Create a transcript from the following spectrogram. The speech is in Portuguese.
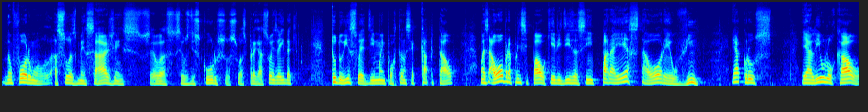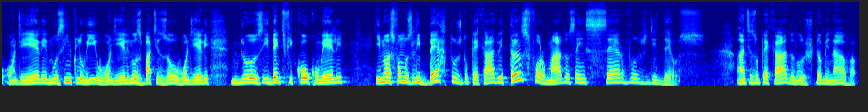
não foram as suas mensagens, seus, seus discursos, suas pregações, ainda que tudo isso é de uma importância capital, mas a obra principal que ele diz assim: para esta hora eu vim, é a cruz. É ali o local onde ele nos incluiu, onde ele nos batizou, onde ele nos identificou com ele e nós fomos libertos do pecado e transformados em servos de Deus. Antes o pecado nos dominava,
